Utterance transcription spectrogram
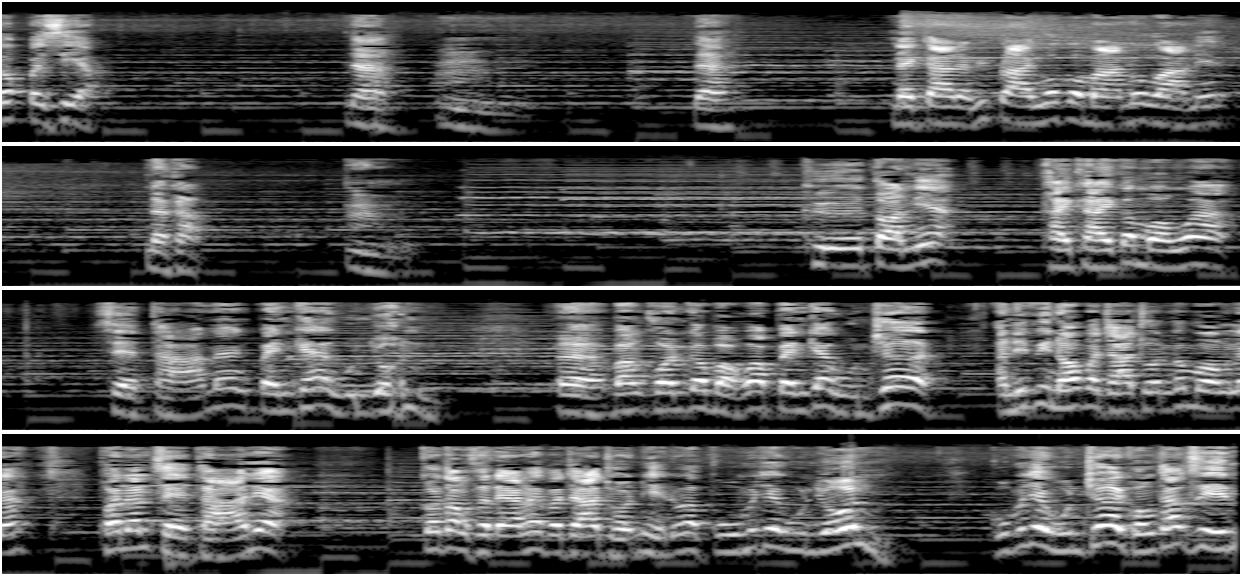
ยกไปเสียบนะอืมนะในการอภิปรายงบประมาณเมื่อวานนี้นะครับ อืม คือตอนเนี้ยใครๆก็มองว่าเศรษฐาแม่งเป็นแค่หุ่นยนต์เออบางคนก็บอกว่าเป็นแค่หุ่นเชิด อันนี้พี่น้องประชาชนก็มองนะ เพราะนั้นเศรษฐาเนี่ยก็ต้องแสดงให้ประชาชนเห็นว่ากูไม่ใช่หุ่นยนต์ กูไม่ใช่หุ่นเชิดของทักษิณ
